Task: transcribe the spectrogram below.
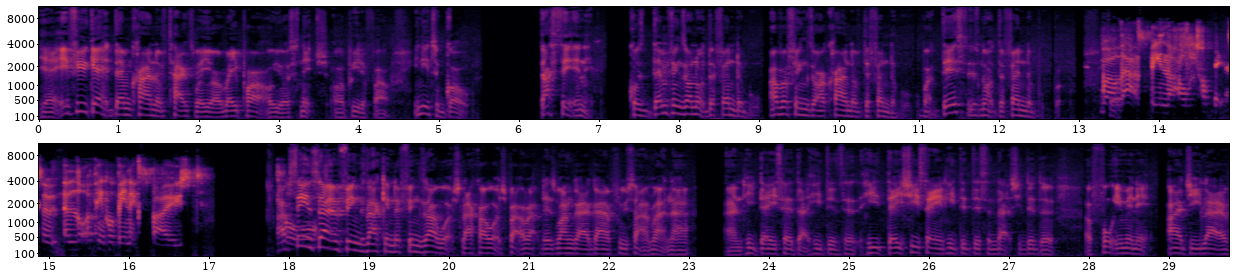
Yeah, if you get them kind of tags where you're a raper or you're a snitch or a paedophile, you need to go. That's it, innit? Because them things are not defendable. Other things are kind of defendable, but this is not defendable, bro. Well, that's been the whole topic. So a lot of people being exposed. I've seen certain things like in the things I watch. Like I watch battle rap. There's one guy going through something right now, and he they said that he did he they she's saying he did this and that. She did a a 40 minute IG live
